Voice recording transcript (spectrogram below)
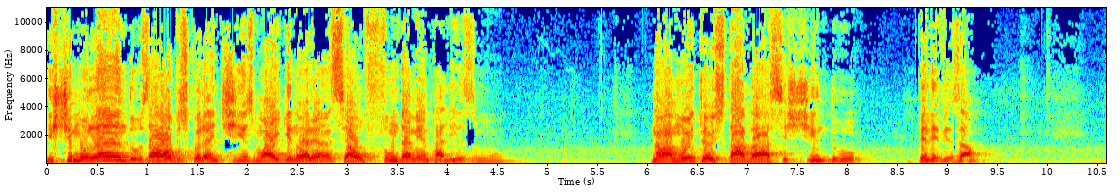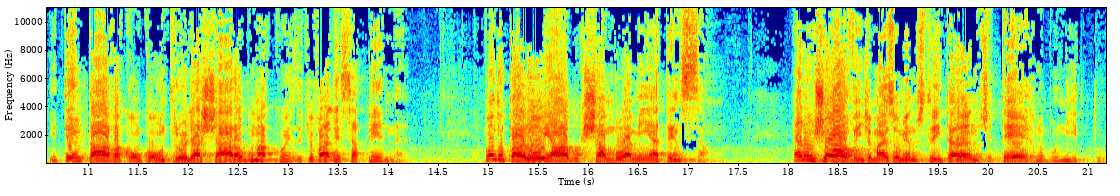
estimulando-os ao obscurantismo, à ignorância, ao fundamentalismo. Não há muito eu estava assistindo televisão e tentava com controle achar alguma coisa que valesse a pena. Quando parou em algo que chamou a minha atenção. Era um jovem de mais ou menos 30 anos, de terno, bonito,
